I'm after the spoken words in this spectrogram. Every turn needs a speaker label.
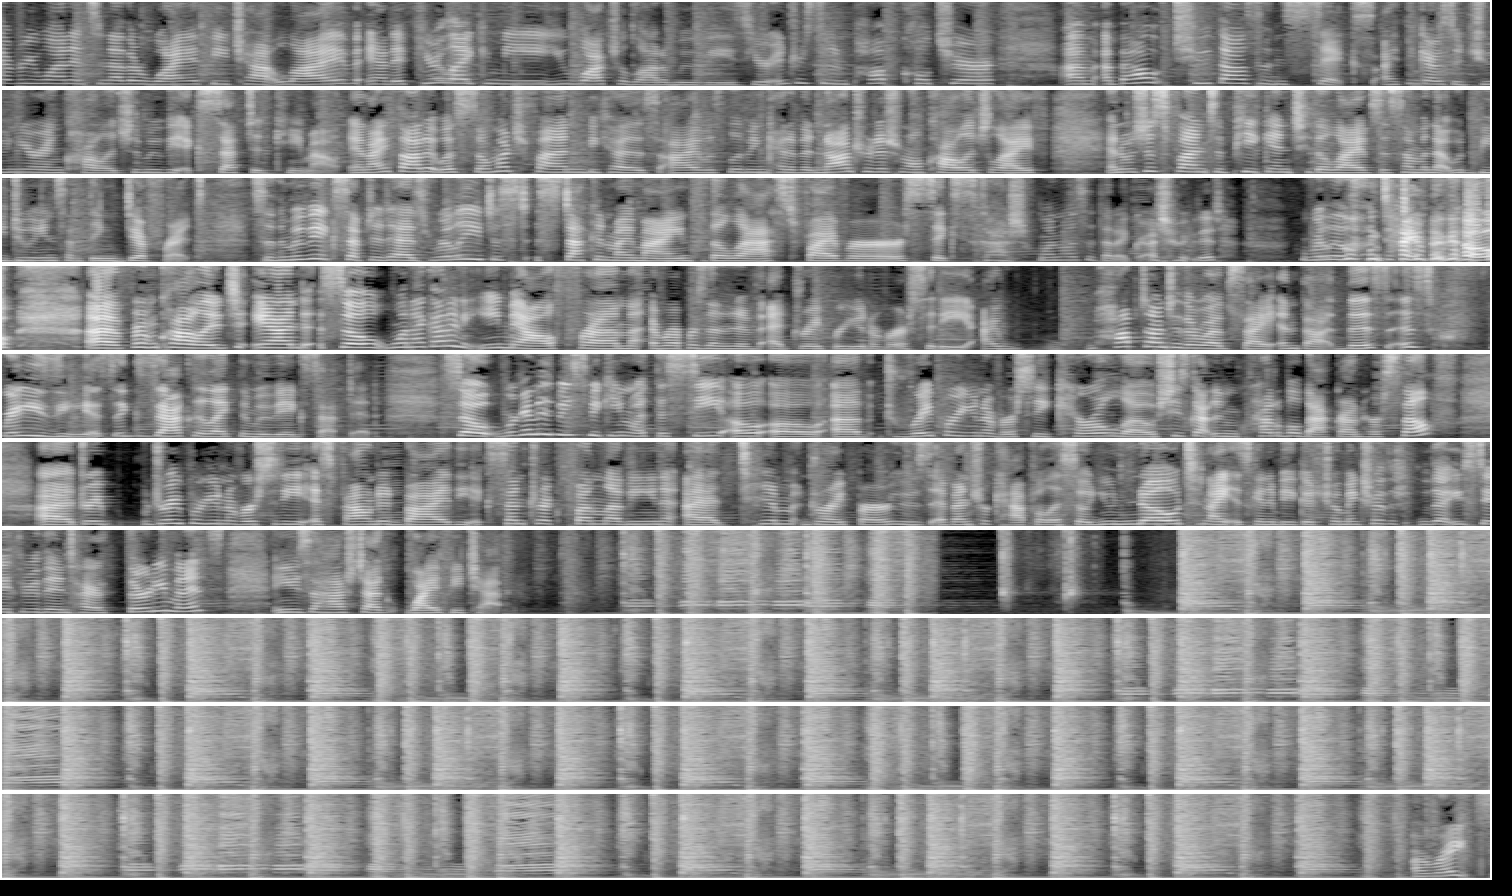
Speaker 1: everyone. It's another YFE Chat Live. And if you're like me, you watch a lot of movies, you're interested in pop culture. Um, about 2006, I think I was a junior in college, the movie Accepted came out. And I thought it was so much fun because I was living kind of a non traditional college life. And it was just fun to peek into the lives of someone that would be doing something different. So the movie Accepted has really just stuck in my mind for the last five or six, gosh, when was it that I graduated? Really long time ago uh, from college. And so when I got an email from a representative at Draper University, I hopped onto their website and thought, this is crazy. It's exactly like the movie Accepted. So we're going to be speaking with the COO of Draper University, Carol Lo. She's got an incredible background herself. Uh, Draper, Draper University is founded by the eccentric, fun-loving uh, Tim Draper, who's a venture capitalist. So you know tonight is going to be a good show. Make sure that you stay through the entire 30 minutes and use the hashtag YFEChat.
